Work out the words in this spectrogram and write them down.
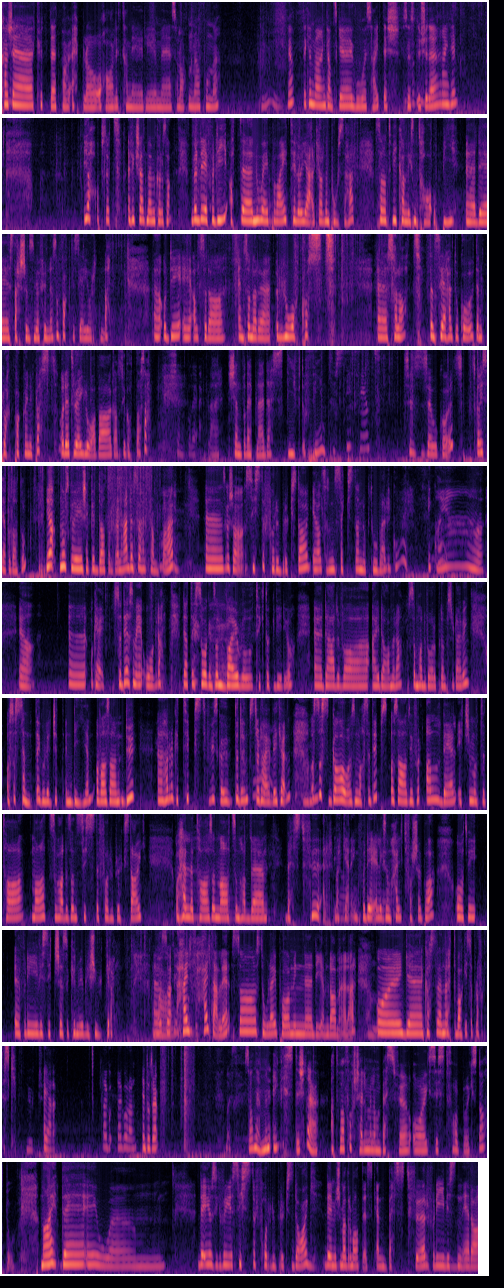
Kanskje kutte et par epler og ha litt kanel i med salaten vi har funnet. Ja, det kan være en ganske god side dish. Syns du ikke det, Ragnhild? Ja, absolutt. Jeg fikk ikke helt med meg hva du sa. Men det er fordi at eh, nå er jeg på vei til å gjøre klart en pose her, sånn at vi kan liksom ta oppi eh, det stæsjen som vi har funnet, som faktisk er i orden, da. Eh, og det er altså da en sånn derre råkost. Eh, salat. Den ser helt OK ut. Den er pakka inn i plast, og det tror jeg lover ganske godt, altså. Kjenn på det eplet her. Kjenn på det eplet her. Det er stivt og fint. Stivt fint. Syns det ser OK ut. Skal vi se på datoen? Ja, nå skal vi sjekke ut datoen på den her. Den står helt frampå her. Eh, skal vi se. Siste forbruksdag er altså den 16. oktober. I går. I Å ja. ja. Eh, OK. Så det som er òg, da, det at jeg så en sånn viral TikTok-video eh, der det var ei dame da, som hadde vært på dumpster diving. Og så sendte jeg henne legit en DM og var sånn Du, eh, har du noen tips? For vi skal jo til dumpster dive i kveld. Og så ga hun oss masse tips og sa at vi for all del ikke måtte ta mat som hadde sånn siste forbruksdag, og heller ta sånn mat som hadde best før-markering. For det er liksom helt forskjell på. Og at vi, fordi hvis ikke så kunne vi bli syke, da. Eh, Wow. Så helt, helt ærlig så stoler jeg på min eh, DM-dame der, og eh, kaster den rett tilbake i søpla, faktisk. Lurt. Jeg gjør det. Der, går- der går den. Én, to, tre. Sånn, ja. Men jeg visste ikke det. At det var forskjellen mellom best før og sist forbruksdato. Nei, det er jo ehm, Det er jo sikkert fordi siste forbruksdag det er mye mer dramatisk enn best før. fordi hvis den er da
